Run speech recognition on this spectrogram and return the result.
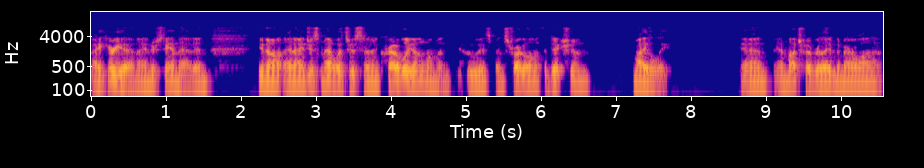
I hear you and I understand that. And, you know, and I just met with just an incredible young woman who has been struggling with addiction mightily and, and much of it related to marijuana.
